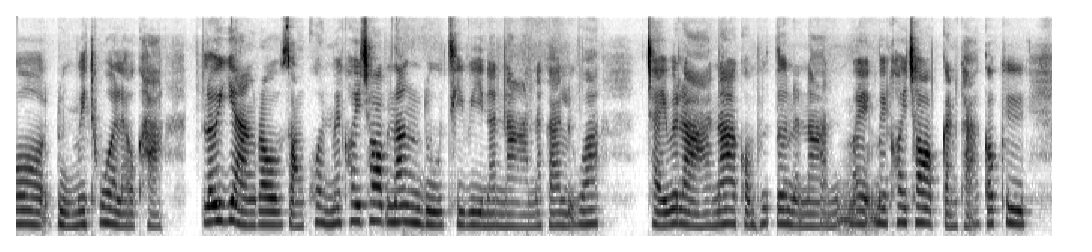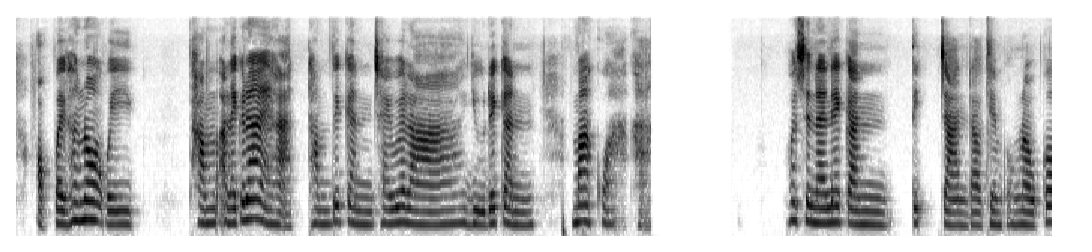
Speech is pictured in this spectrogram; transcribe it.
ก็ดูไม่ทั่วแล้วค่ะ แล้วอย่างเราสองคนไม่ค่อยชอบนั่งดูทีวีนานๆนะคะ หรือว่าใช้เวลาหน้าคอมพิวเตอร์นานๆไม่ไม่ค่อยชอบกันค่ะ ก็คือออกไปข้างนอกไปทำอะไรก็ได้ค่ะทำด้วยกันใช้เวลาอยู่ด้วยกันมากกว่าค่ะ ราะฉะนั้นในการติดจานดาวเทียมของเราก็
